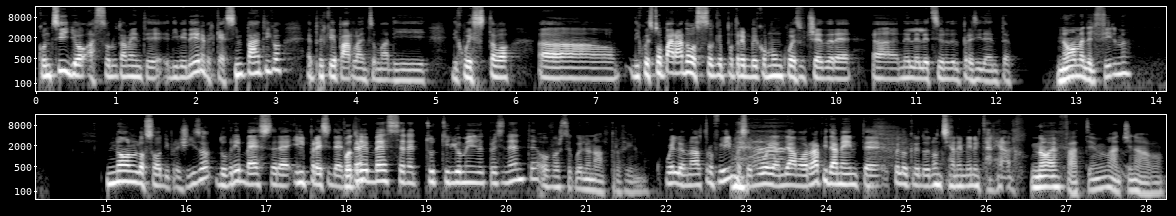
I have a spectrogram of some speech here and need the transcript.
consiglio assolutamente di vedere perché è simpatico e perché parla insomma di, di, questo, uh, di questo, paradosso che potrebbe comunque succedere uh, nelle del presidente. Nome del film? Non lo so di preciso, dovrebbe essere il presidente. Potrebbe essere tutti gli uomini del presidente o forse quello è un altro film? Quello è un altro film, se vuoi andiamo rapidamente, quello credo non sia nemmeno italiano. No, infatti, immaginavo.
